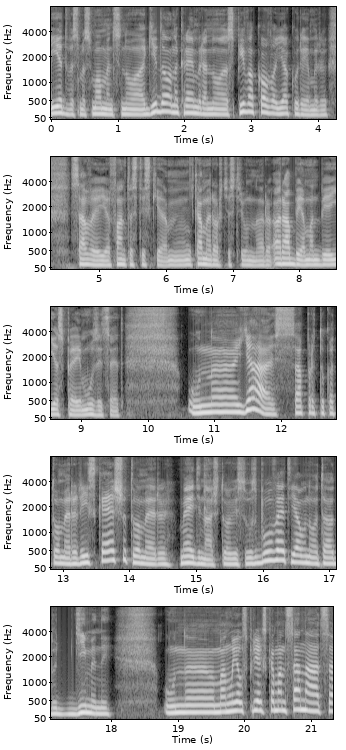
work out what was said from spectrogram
iedvesmas moments no Gidona Kremera, no Spivakova, jā, kuriem ir savie fantastiskie kameru orķestri, un ar, ar abiem man bija iespēja muzicēt. Un, jā, es sapratu, ka tomēr riskēšu, tomēr mēģināšu to visu uzbūvēt, jau no tādu ģimeni. Un, uh, man liels prieks, ka man sanāca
